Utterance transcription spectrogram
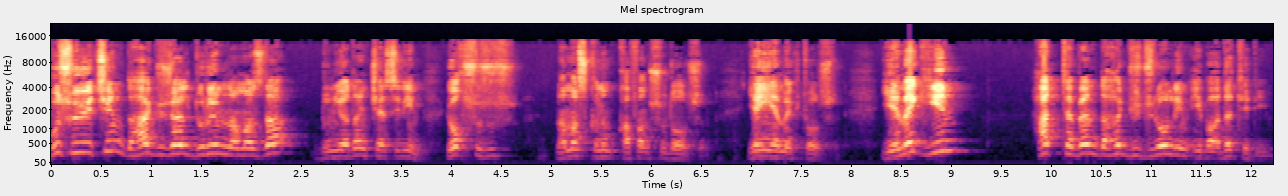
Bu suyu içeyim daha güzel durayım namazda dünyadan kesileyim. Yok susuz namaz kılım kafam suda olsun. Yen yemekte olsun. Yemek yiyeyim hatta ben daha güçlü olayım ibadet edeyim.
